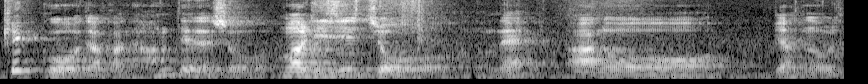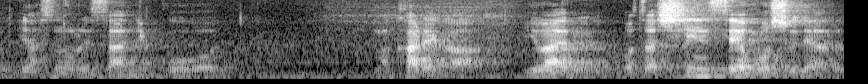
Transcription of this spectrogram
結構だからなんて言うんでしょう、まあ、理事長のねあの安則さんにこう、まあ、彼がいわゆる私申請保守である。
